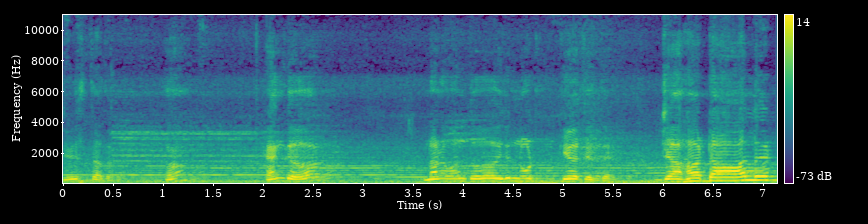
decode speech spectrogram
ಜೀವಿಸ್ತಾ ಅದಾರ. ಹಾಂ? ಹೆಂಗೆ? ನಾನು ಒಂದು ಇದನ್ನ ನೋಡಿ, ಕೇಳ್ತಿದ್ದೆ. ಜಹ ಡಾಲ್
